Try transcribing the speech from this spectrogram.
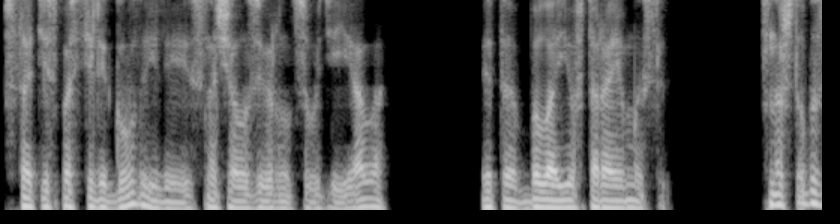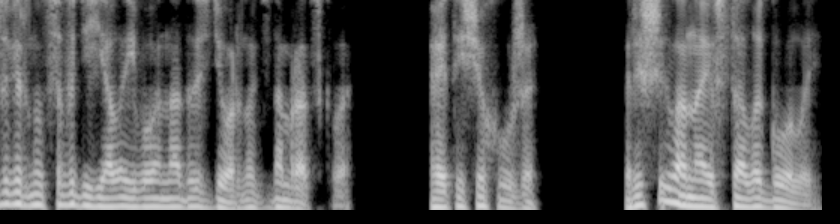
Встать из постели голой или сначала завернуться в одеяло? Это была ее вторая мысль. Но чтобы завернуться в одеяло, его надо сдернуть с Домрадского. А это еще хуже. Решила она и встала голой,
